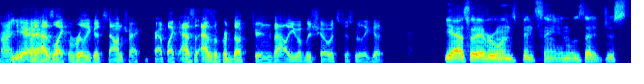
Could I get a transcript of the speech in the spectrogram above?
right. Yeah. But it has like a really good soundtrack and crap. Like as as a production value of a show, it's just really good. Yeah, that's what everyone's been saying was that it just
